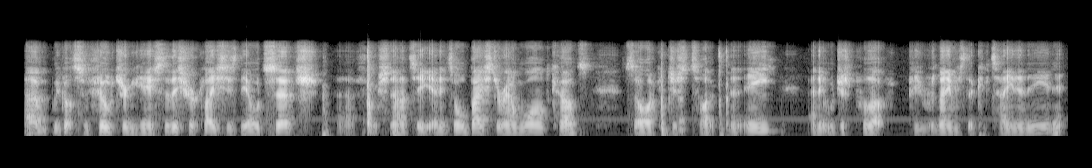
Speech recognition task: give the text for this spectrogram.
Um, we've got some filtering here, so this replaces the old search uh, functionality, and it's all based around wildcards. So I can just type an E, and it will just pull up people's names that contain an E in it.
